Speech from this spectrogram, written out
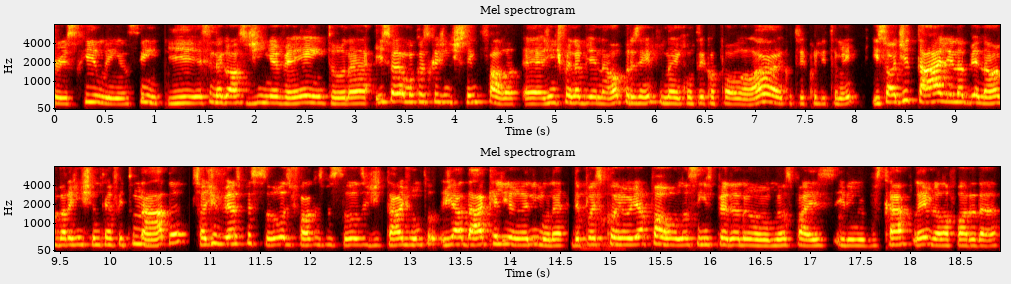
Nature's Healing, assim, e esse negócio de em evento, né? Isso é uma coisa que a gente sempre fala. É, a gente foi na Bienal, por exemplo, né? Encontrei com a Paula lá, encontrei com ele também. E só de estar ali na Bienal, embora a gente não tenha feito nada, só de ver as pessoas, de falar com as pessoas, de estar junto, já dá aquele ânimo, né? Depois com eu e a Paola, assim, esperando meus pais irem me buscar, lembra lá fora da,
